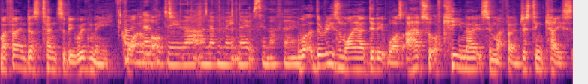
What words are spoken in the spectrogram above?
my phone does tend to be with me quite I a never do that. I never make notes in my phone. Well, the reason why I did it was I have sort of key notes in my phone just in case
